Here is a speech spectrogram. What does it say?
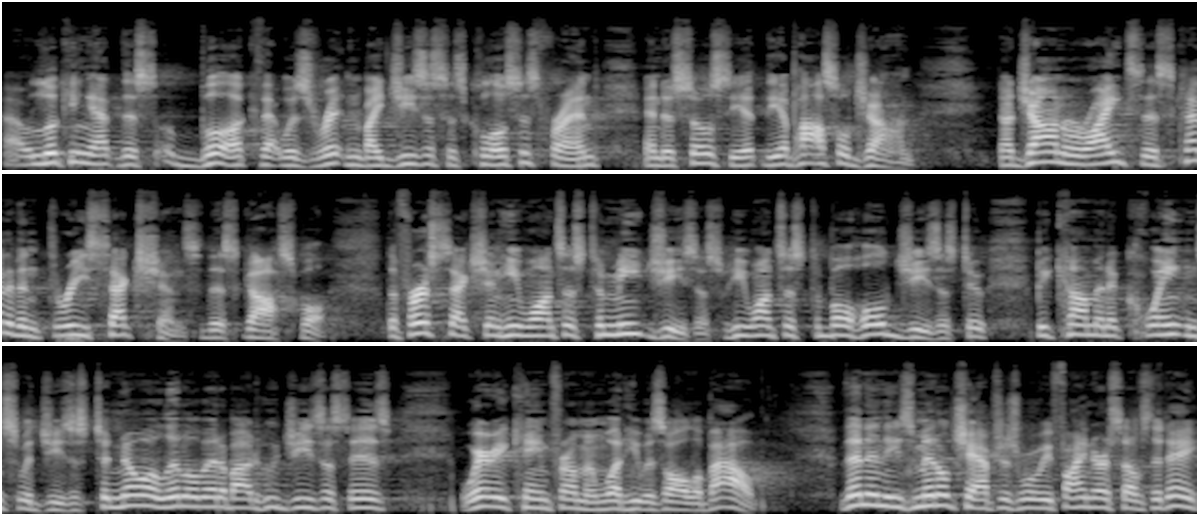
Uh, looking at this book that was written by Jesus' closest friend and associate, the Apostle John. Now, John writes this kind of in three sections, this gospel. The first section, he wants us to meet Jesus. He wants us to behold Jesus, to become an acquaintance with Jesus, to know a little bit about who Jesus is, where he came from, and what he was all about. Then, in these middle chapters where we find ourselves today,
